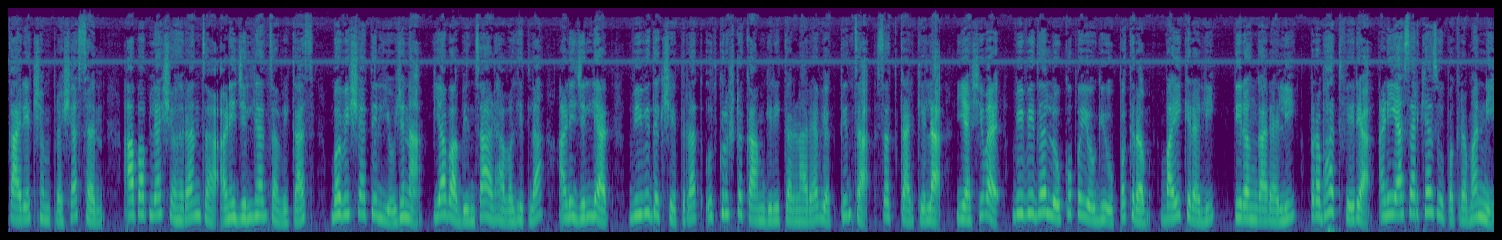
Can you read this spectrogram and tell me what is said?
कार्यक्षम प्रशासन आपापल्या शहरांचा आणि जिल्ह्यांचा विकास भविष्यातील योजना या बाबींचा आढावा घेतला आणि जिल्ह्यात विविध क्षेत्रात उत्कृष्ट कामगिरी करणाऱ्या व्यक्तींचा सत्कार केला. याशिवाय विविध लोकोपयोगी उपक्रम बाईक रॅली तिरंगा रॅली प्रभात फेऱ्या आणि यासारख्याच उपक्रमांनी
